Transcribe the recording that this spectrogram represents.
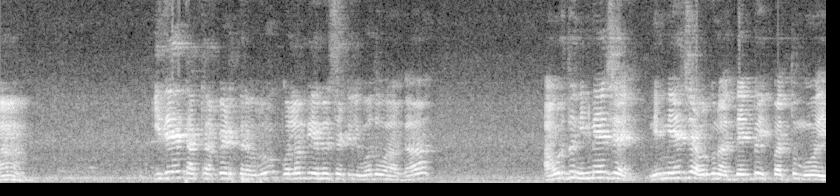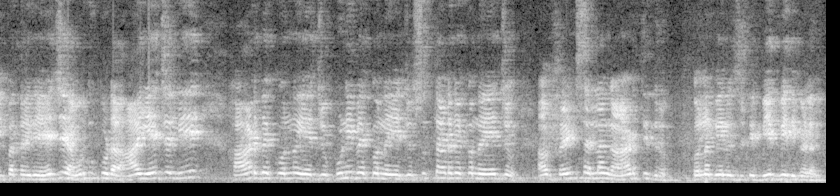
ಹಾಂ. ಇದೇ ಡಾಕ್ಟರ್ ಅಂಬೇಡ್ಕರ್ ಅವರು ಕೊಲಂಬಿಯಾ ಯೂನಿವರ್ಸಿಟಿಲಿ ಓದುವಾಗ, ಅವ್ರದ್ದು ನಿಮ್ಮ ಏಜೆ ನಿಮ್ಮ ಏಜೆ ಅವ್ರಿಗೂ ಹದಿನೆಂಟು, ಇಪ್ಪತ್ತು, ಮೂ, ಇಪ್ಪತ್ತೈದು ಏಜೆ ಅವ್ರಿಗೂ ಕೂಡ. ಆ ಏಜಲ್ಲಿ ಹಾಡಬೇಕು ಅನ್ನೋ ಏಜು, ಕುಣಿಬೇಕು ಅನ್ನೋ ಏಜು, ಸುತ್ತಾಡಬೇಕು ಅನ್ನೋ ಏಜು, ಅವ್ರ ಫ್ರೆಂಡ್ಸ್ ಎಲ್ಲ ಹಂಗೆ ಆಡ್ತಿದ್ರು ಕೊಲಂಬಿಯಾ ಯೂನಿವರ್ಸಿಟಿ ಬೀದಿ ಬೀದಿಗಳಲ್ಲಿ.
